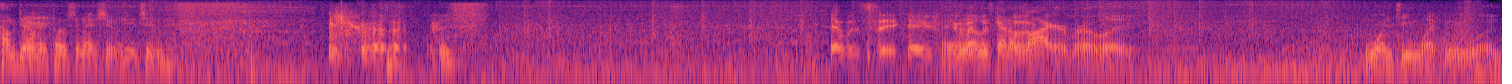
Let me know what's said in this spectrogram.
I'm definitely posting that shit on YouTube. that was sick, actually. What that was kind of fire, bro. What? One team wiping one.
